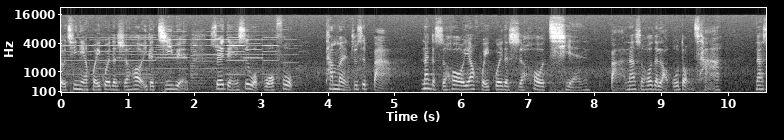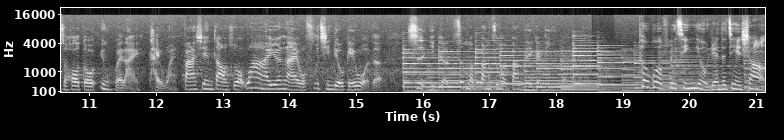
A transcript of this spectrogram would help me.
九七年回归的时候，一个机缘，所以等于是我伯父他们就是把那个时候要回归的时候钱，把那时候的老古董茶，那时候都运回来台湾，发现到说哇，原来我父亲留给我的是一个这么棒、这么棒的一个礼物。透过父亲友人的介绍，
